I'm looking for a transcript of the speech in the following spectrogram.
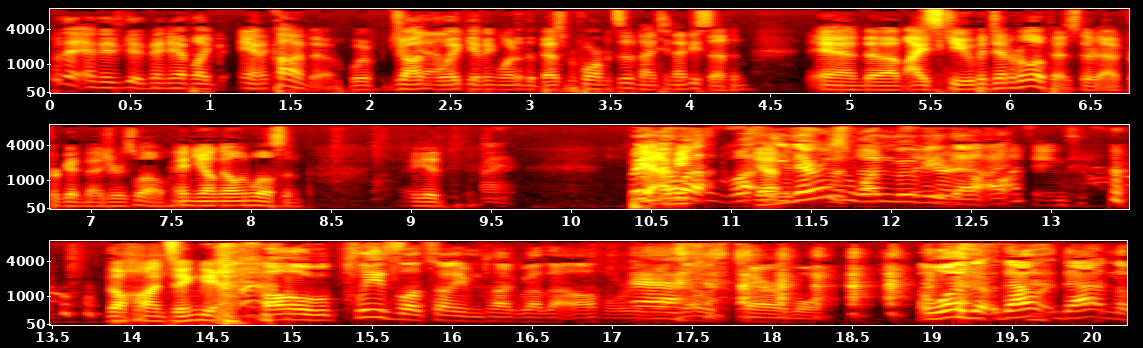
But then, and then then you have like Anaconda with John Yeah. Voight giving one of the best performances of 1997, and um, Ice Cube and Jennifer Lopez. They're out for good measure as well, and young Owen Wilson. I get. Right. But yeah, You I mean, what? yeah. There is Was one movie that The I- Haunting. The Haunting. Yeah. Oh, please let's not even talk about that awful remake. That was terrible. And One of the, that that and the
